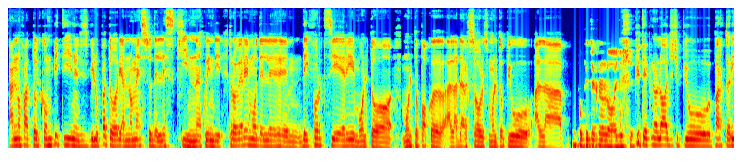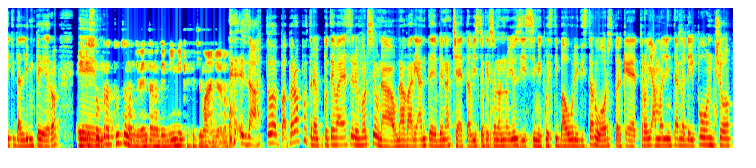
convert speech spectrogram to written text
hanno fatto il compitino, gli sviluppatori hanno messo delle skin, quindi troveremo delle, dei forzieri molto, molto poco alla Dark Souls, molto più alla... un po' più tecnologici. Più tecnologici, più partoriti dall'impero. E, e ehm, soprattutto non diventano dei mimic che ti mangiano. esatto, però potre, poteva essere forse una, una, variante ben accetta, visto che sono noiosissimi questi bauli di Star Wars, perché troviamo all'interno dei poncio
